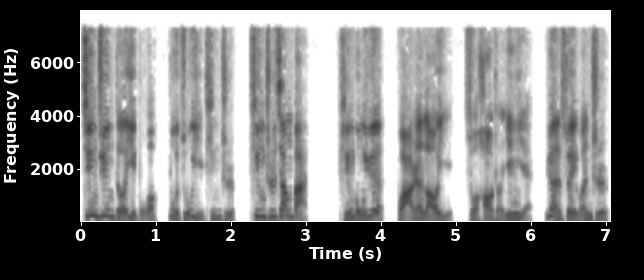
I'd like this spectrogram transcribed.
今君得一帛，不足以听之。听之将败。”平公曰：“寡人老矣，所好者音也，愿遂闻之。”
